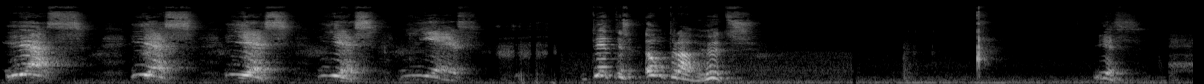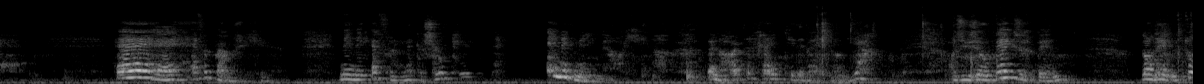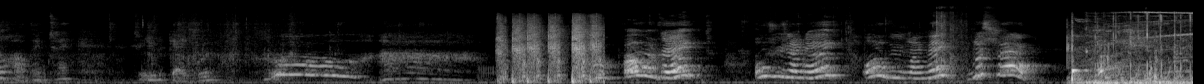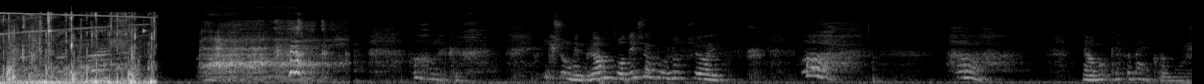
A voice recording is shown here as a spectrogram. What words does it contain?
Yes! Yes! Yes! Yes! Yes! Dit is Ultra Huts. Yes. Hé, hé, even pauzetje. Neem ik even een lekker slokje. En ik neem een hartigheidje erbij. Want ja, als u zo bezig bent, dan heb ik toch altijd trek. Even kijken hoor. Oh, wat heet. Oh, ze zijn heet. Oh, ze zijn heet. Lussen. Oh, gelukkig. Ik stond in brand. Wat is dat voor rotzooi? Oh. Oh. Nou, moet ik even bijkomen.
